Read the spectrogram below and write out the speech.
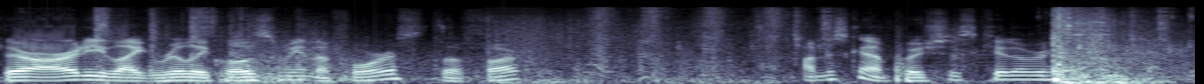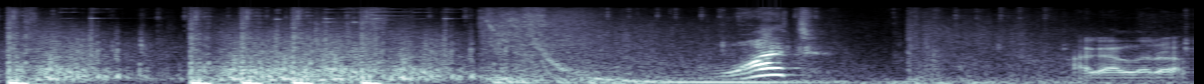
They're already like really close to me in the forest. The fuck? I'm just gonna push this kid over here. What? I got lit up.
